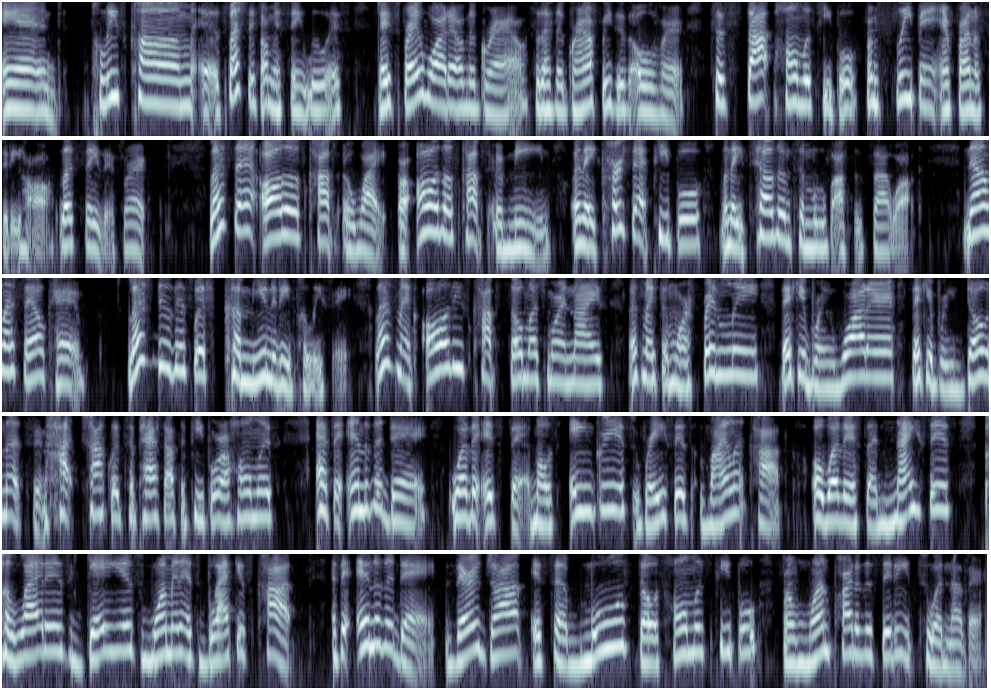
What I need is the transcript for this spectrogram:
and police come, especially if I'm in St. Louis, they spray water on the ground so that the ground freezes over to stop homeless people from sleeping in front of City Hall. Let's say this, right? Let's say all those cops are white or all those cops are mean when they curse at people when they tell them to move off the sidewalk. Now let's say, okay, let's do this with community policing. Let's make all these cops so much more nice. Let's make them more friendly. They can bring water, they can bring donuts and hot chocolate to pass out to people who are homeless. At the end of the day, whether it's the most angriest, racist, violent cop or whether it's the nicest, politest, gayest, womanest, blackest cop, at the end of the day, their job is to move those homeless people from one part of the city to another.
